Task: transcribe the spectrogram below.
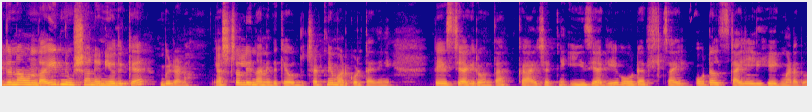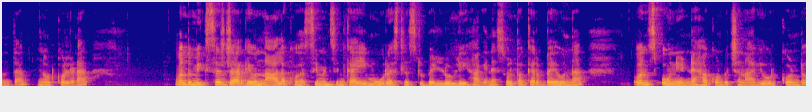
ಇದನ್ನು ಒಂದು ಐದು ನಿಮಿಷ ನೆನೆಯೋದಕ್ಕೆ ಬಿಡೋಣ. ಅಷ್ಟರಲ್ಲಿ ನಾನು ಇದಕ್ಕೆ ಒಂದು ಚಟ್ನಿ ಮಾಡ್ಕೊಳ್ತಾ ಇದ್ದೀನಿ. ಟೇಸ್ಟಿಯಾಗಿರುವಂಥ ಕಾಯಿ ಚಟ್ನಿ. ಈಸಿಯಾಗಿ ಹೋಟೆಲ್ ಸ್ಟೈಲ್, ಹೋಟೆಲ್ ಸ್ಟೈಲಲ್ಲಿ ಹೇಗೆ ಮಾಡೋದು ಅಂತ ನೋಡ್ಕೊಳ್ಳೋಣ. ಒಂದು ಮಿಕ್ಸರ್ ಜಾರ್ಗೆ ಒಂದು ನಾಲ್ಕು ಹಸಿಮೆಣಸಿನ್ಕಾಯಿ ಮೂರು ಹಸ್ಲಷ್ಟು ಬೆಳ್ಳುಳ್ಳಿ ಹಾಗೆಯೇ ಸ್ವಲ್ಪ ಕರಿಬೇವನ್ನ ಒಂದು ಸ್ಪೂನ್ ಎಣ್ಣೆ ಹಾಕ್ಕೊಂಡು ಚೆನ್ನಾಗಿ ಹುರ್ಕೊಂಡು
